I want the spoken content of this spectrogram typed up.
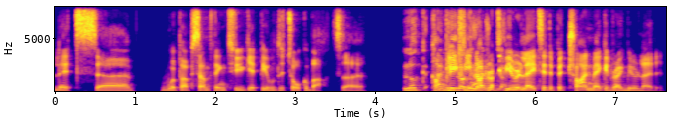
Let's uh, whip up something to get people to talk about. So Look, completely I mean, look, not I'm- rugby related, but try and make it rugby related.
